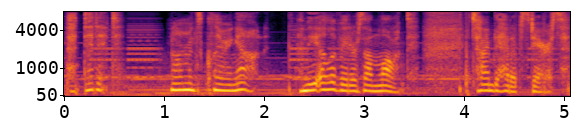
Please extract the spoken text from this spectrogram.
That did it. Norman's clearing out, and the elevator's unlocked. Time to head upstairs.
